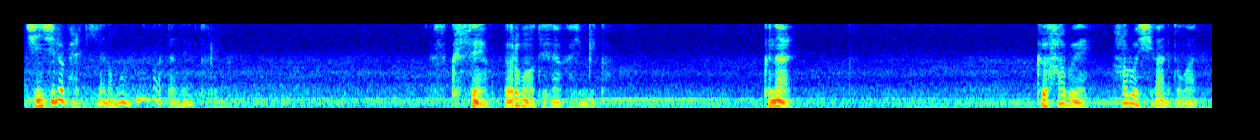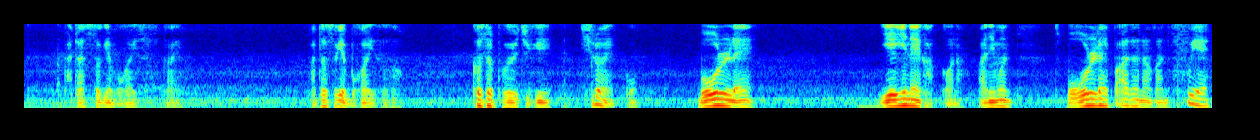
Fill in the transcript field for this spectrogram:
진실을 밝히기가 너무 힘든 것 같다는 생각이 들어요. 글쎄요, 여러분 어떻게 생각하십니까? 그날 그 하루에 하루 시간 동안 바닷속에 뭐가 있었을까요? 바닷속에 뭐가 있어서 그것을 보여주기 싫어했고 몰래 예인에 갔거나 아니면 몰래 빠져나간 후에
